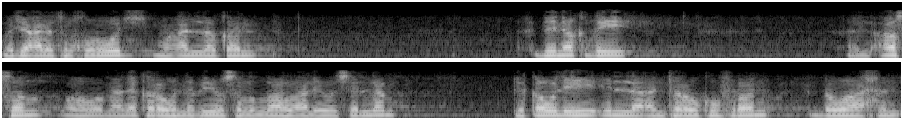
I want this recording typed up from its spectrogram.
وجعلت الخروج معلقا بنقض الأصل وهو ما ذكره النبي صلى الله عليه وسلم بقوله إلا أن تروا كفرا بواحا.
